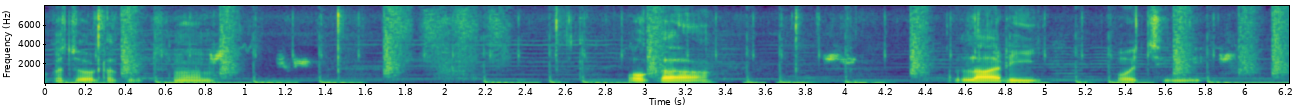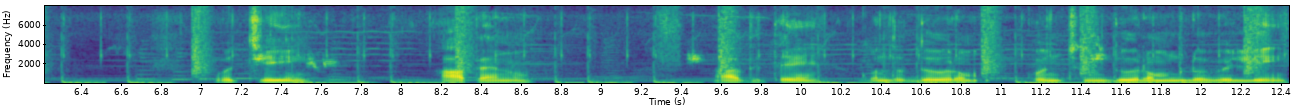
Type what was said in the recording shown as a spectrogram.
ఒక చోట కూర్చున్నాను. ఒక లారీ వచ్చింది. వచ్చి ఆపాను. ఆపితే కొంత దూరం కొంచెం దూరంలో వెళ్ళి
